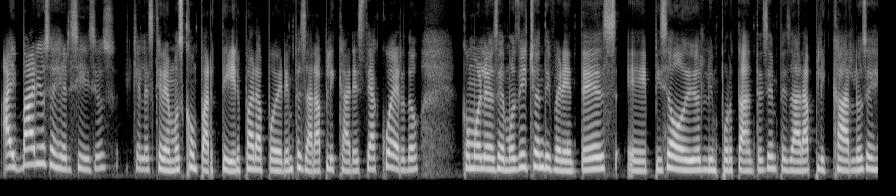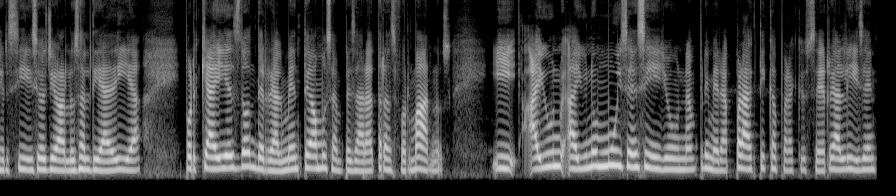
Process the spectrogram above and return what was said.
Hay varios ejercicios que les queremos compartir para poder empezar a aplicar este acuerdo. Como les hemos dicho en diferentes eh, episodios, lo importante es empezar a aplicar los ejercicios, llevarlos al día a día, porque ahí es donde realmente vamos a empezar a transformarnos. Y hay, un, hay uno muy sencillo, una primera práctica para que ustedes realicen,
